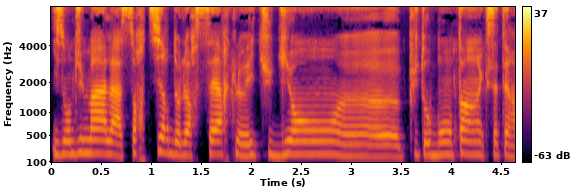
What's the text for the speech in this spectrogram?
ils ont du mal à sortir de leur cercle étudiant euh, plutôt bon teint, etc.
